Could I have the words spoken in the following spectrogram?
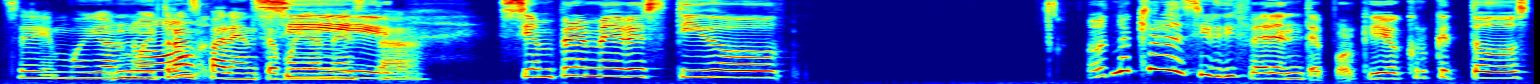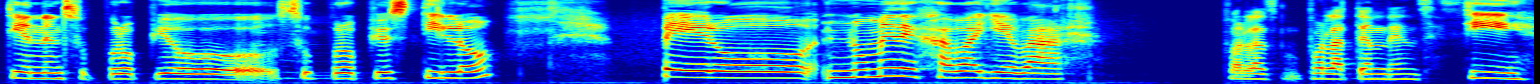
Sí, muy, muy transparente, muy honesta. Siempre me he vestido, no quiero decir diferente, porque yo creo que todos tienen su propio, su propio estilo, pero no me dejaba llevar. Por, las, por la tendencia. Sí,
